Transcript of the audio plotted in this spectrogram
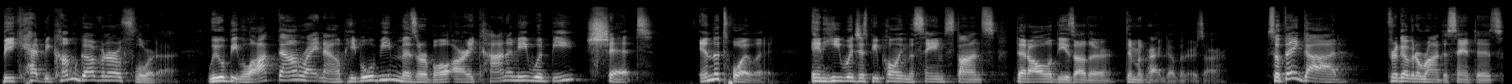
be- had become governor of Florida, we would be locked down right now. People would be miserable. Our economy would be shit in the toilet. And he would just be pulling the same stunts that all of these other Democrat governors are. So thank God for Governor Ron DeSantis,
